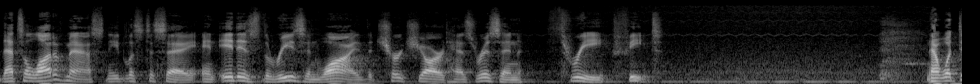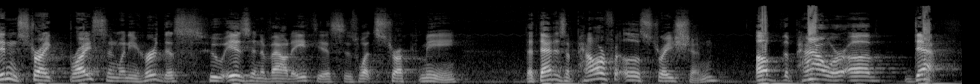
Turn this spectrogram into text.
That's a lot of mass, needless to say, and it is the reason why the churchyard has risen three feet. Now, what didn't strike Bryson when he heard this, who is an avowed atheist, is what struck me that that is a powerful illustration of the power of death.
